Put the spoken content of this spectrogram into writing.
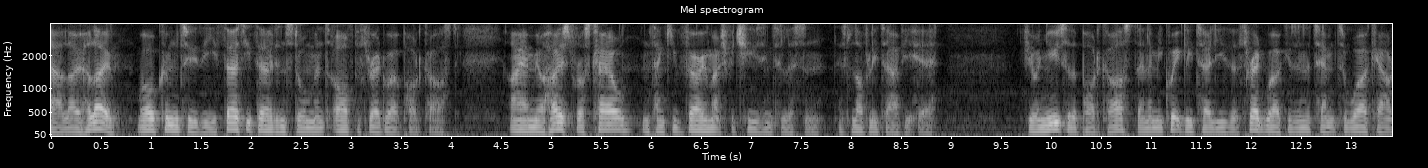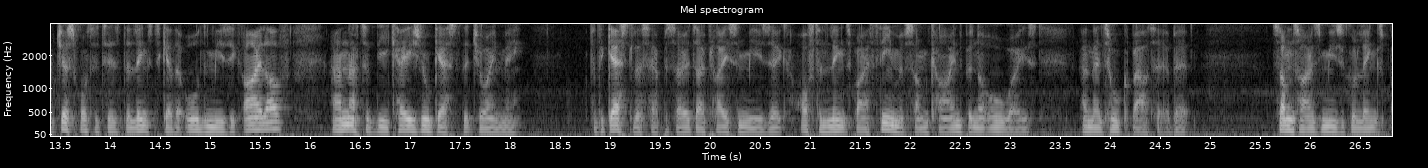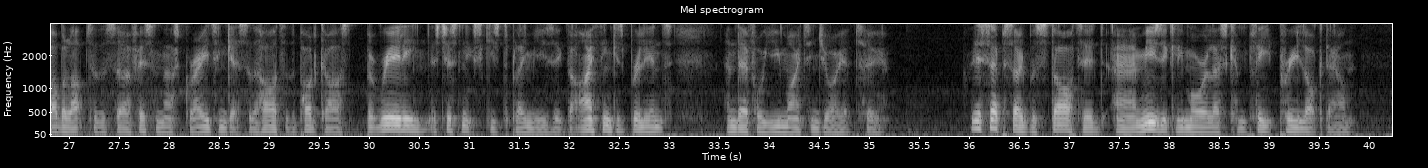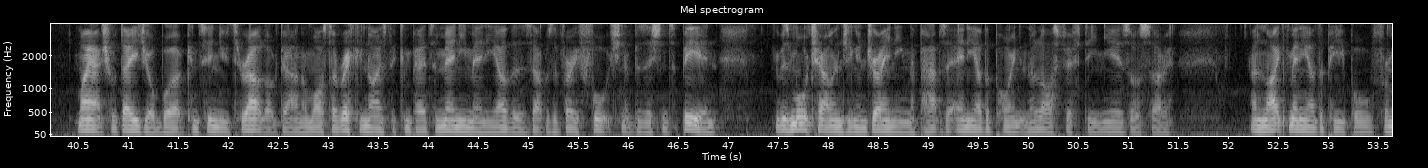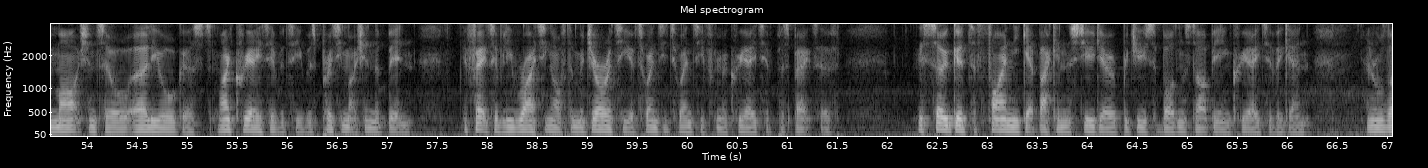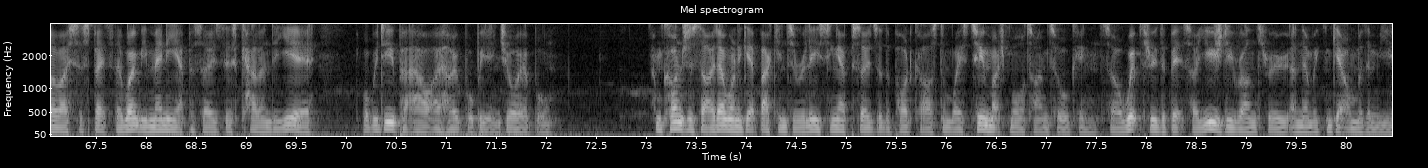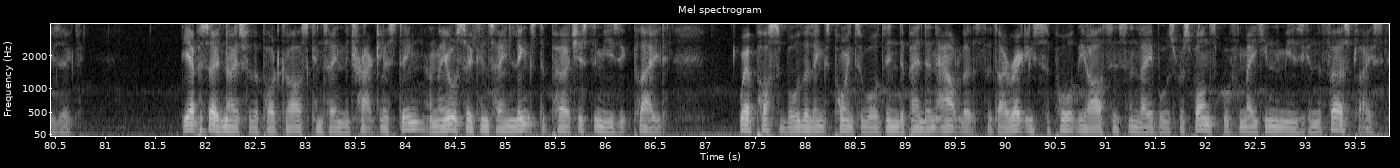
Hello, hello. Welcome to the 33rd instalment of the Threadwork podcast. I am your host, Ross Cale, and thank you very much for choosing to listen. It's lovely to have you here. If you're new to the podcast, then let me quickly tell you that Threadwork is an attempt to work out just what it is that links together all the music I love and that of the occasional guests that join me. For the guestless episodes, I play some music, often linked by a theme of some kind, but not always, and then talk about it a bit. Sometimes musical links bubble up to the surface, and that's great and gets to the heart of the podcast, but really, it's just an excuse to play music that I think is brilliant, and therefore you might enjoy it too. This episode was started and musically more or less complete pre lockdown. My actual day job work continued throughout lockdown, and whilst I recognise that compared to many, many others, that was a very fortunate position to be in, it was more challenging and draining than perhaps at any other point in the last 15 years or so. And like many other people, from March until early August, my creativity was pretty much in the bin, effectively writing off the majority of 2020 from a creative perspective. It's so good to finally get back in the studio with producer Bod and start being creative again. And although I suspect there won't be many episodes this calendar year, what we do put out I hope will be enjoyable. I'm conscious that I don't want to get back into releasing episodes of the podcast and waste too much more time talking, so I'll whip through the bits I usually run through and then we can get on with the music. The episode notes for the podcast contain the track listing and they also contain links to purchase the music played. Where possible, the links point towards independent outlets that directly support the artists and labels responsible for making the music in the first place.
